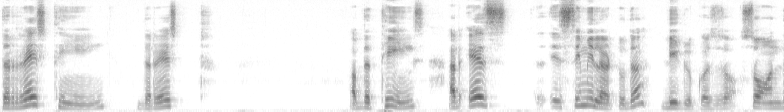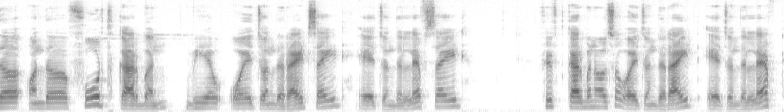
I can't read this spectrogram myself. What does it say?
The rest thing, the rest of the things are as is similar to the D-glucose. So, so, on the on the fourth carbon we have OH on the right side, H on the left side, fifth carbon also OH on the right, H on the left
